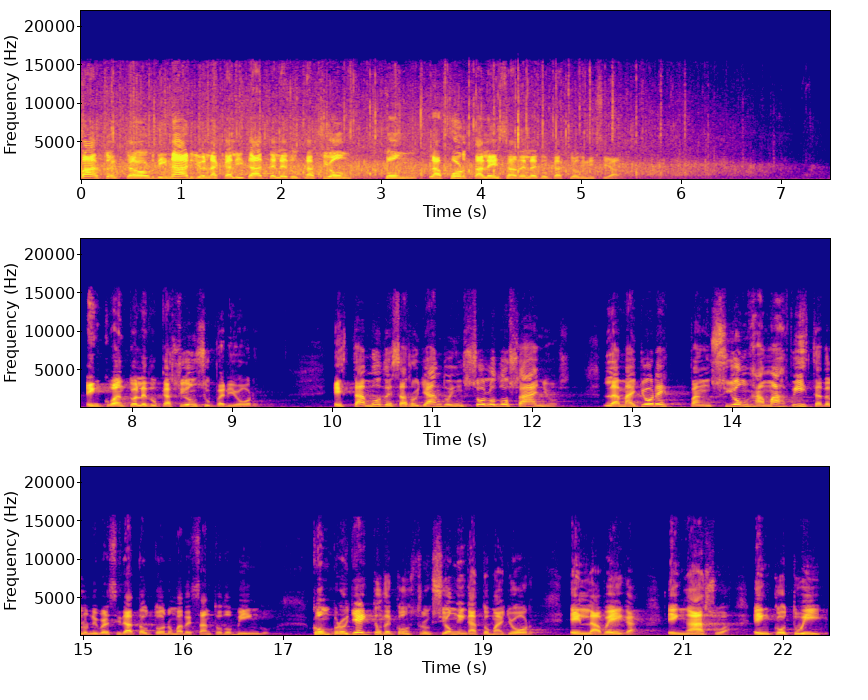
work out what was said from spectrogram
paso extraordinario en la calidad de la educación con la fortaleza de la educación inicial. En cuanto a la educación superior, estamos desarrollando en solo dos años la mayor expansión jamás vista de la Universidad Autónoma de Santo Domingo, con proyectos de construcción en Atomayor, en La Vega, en Asua, en Cotuí,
